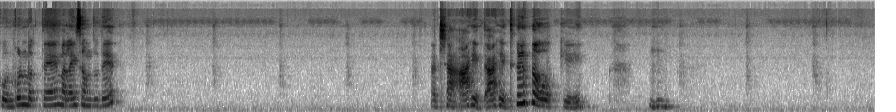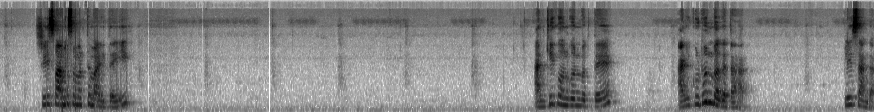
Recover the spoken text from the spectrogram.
कोण कोण बघतंय? मलाही समजू देत. अच्छा आहेत आहेत. ओके. श्री स्वामी समर्थ माळीताई. आणखी कोण कोण बघते आणि कुठून बघत आहात? प्लीज सांगा.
